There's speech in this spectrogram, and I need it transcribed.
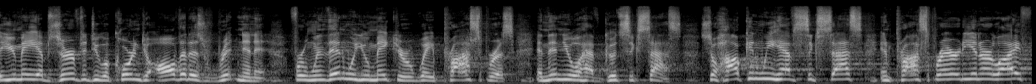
that you may observe to do according to all that is written in it. For when then will you make your way prosperous, and then you will have good success. So, how can we have success and prosperity in our life?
